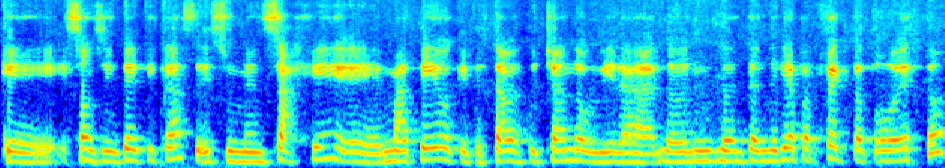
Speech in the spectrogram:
que son sintéticas, es un mensaje. eh, Mateo, que te estaba escuchando, hubiera, lo, lo entendería perfecto todo esto,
